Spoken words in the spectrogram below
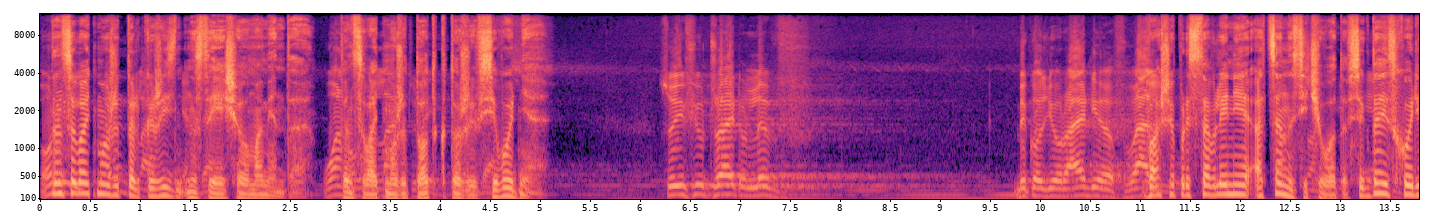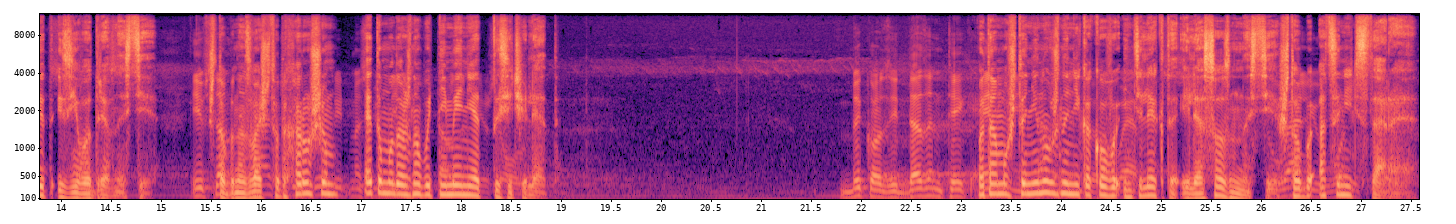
Танцевать может только жизнь настоящего момента. Танцевать может тот, кто жив сегодня. Ваше представление о ценности чего-то всегда исходит из его древности. Чтобы назвать что-то хорошим, этому должно быть не 10,000 менее тысячи лет. Потому что не нужно никакого интеллекта или осознанности, чтобы оценить старое.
